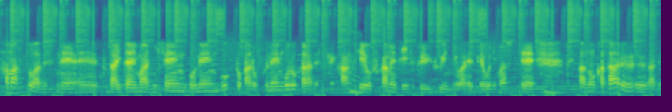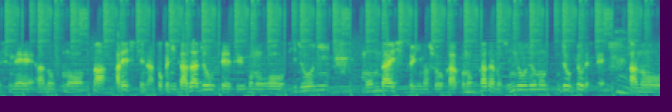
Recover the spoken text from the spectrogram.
ハマスとはですね、えー、と大体まあ2005年後とか6年頃からですね関係を深めているというふうに言われておりまして、あのカタールがですねあのこの、まあ、パレスチナ特にガザ情勢というものを非常に問題視といいましょうか。このガザの人道上の状況ですね、はい、あの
